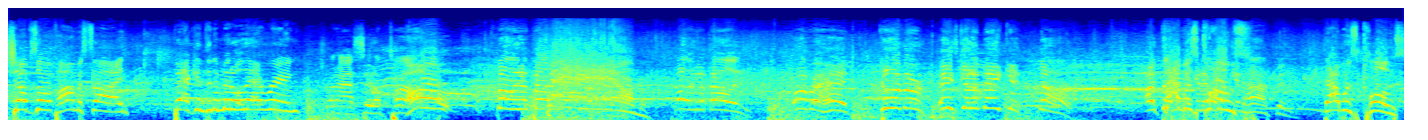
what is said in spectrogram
Shoves off Homicide. Back into the middle of that ring. Trent Acid up top. Oh! Belly to belly. Bam! Belly to belly. Overhead. Glimmer. He's going to make it. No. I thought That was to close. make it happen. That was close.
